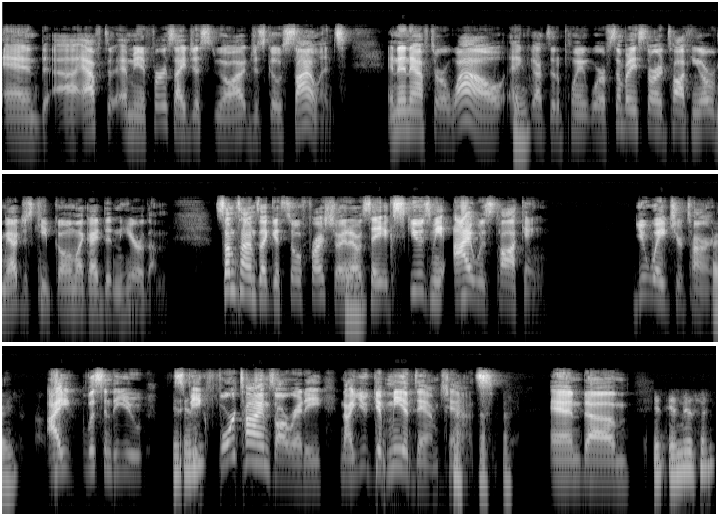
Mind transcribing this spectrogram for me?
and uh, after, I mean, at first I just, you know, I would just go silent. And then after a while, it got to the point where if somebody started talking over me, I'd just keep going like I didn't hear them. Sometimes I get so frustrated, I would say, "Excuse me, I was talking. You wait your turn. Right. I listened to you speak four times already. Now you give me a damn chance. and um, and isn't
